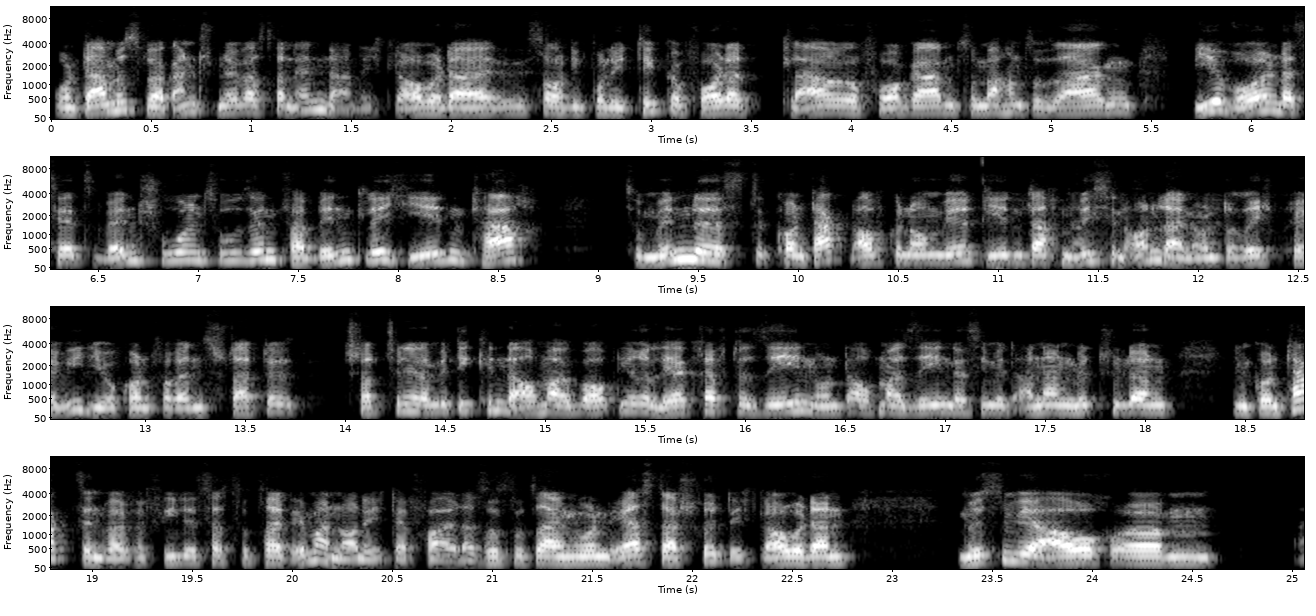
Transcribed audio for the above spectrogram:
Und da müssen wir ganz schnell was dran ändern. Ich glaube, da ist auch die Politik gefordert, klarere Vorgaben zu machen, zu sagen, wir wollen, dass jetzt, wenn Schulen zu sind, verbindlich jeden Tag zumindest Kontakt aufgenommen wird, jeden Tag ein bisschen Online-Unterricht per Videokonferenz stattfindet, damit die Kinder auch mal überhaupt ihre Lehrkräfte sehen und auch mal sehen, dass sie mit anderen Mitschülern in Kontakt sind, weil für viele ist das zurzeit immer noch nicht der Fall. Das ist sozusagen nur ein erster Schritt. Ich glaube, dann müssen wir auch ähm, äh,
